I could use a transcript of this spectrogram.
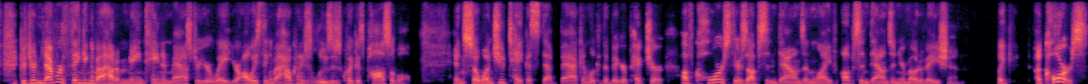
because you're never thinking about how to maintain and master your weight. You're always thinking about how can I just lose it as quick as possible. And so once you take a step back and look at the bigger picture, of course there's ups and downs in life, ups and downs in your motivation. Like, of course.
